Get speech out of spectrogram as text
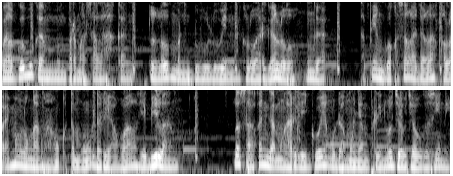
Well, gue bukan mempermasalahkan lo menduluin keluarga lo, enggak. Tapi yang gue kesel adalah kalau emang lo gak mau ketemu dari awal, ya bilang. Lo seakan gak menghargai gue yang udah mau nyamperin lo jauh-jauh ke sini.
